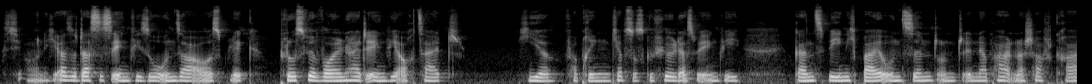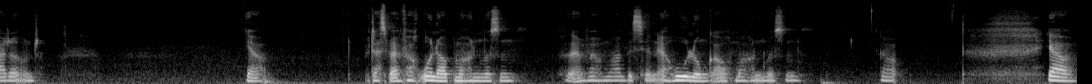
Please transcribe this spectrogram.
Weiß ich auch nicht. Also, das ist irgendwie so unser Ausblick. Plus, wir wollen halt irgendwie auch Zeit hier verbringen. Ich habe so das Gefühl, dass wir irgendwie ganz wenig bei uns sind und in der Partnerschaft gerade und ja, dass wir einfach Urlaub machen müssen. Dass wir einfach mal ein bisschen Erholung auch machen müssen. Ja. Ja,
